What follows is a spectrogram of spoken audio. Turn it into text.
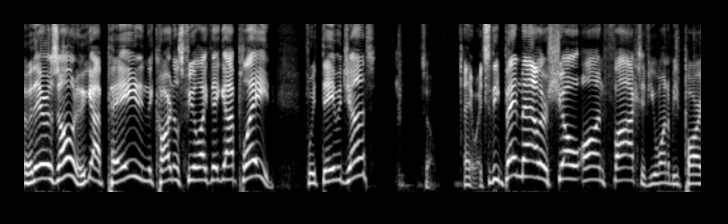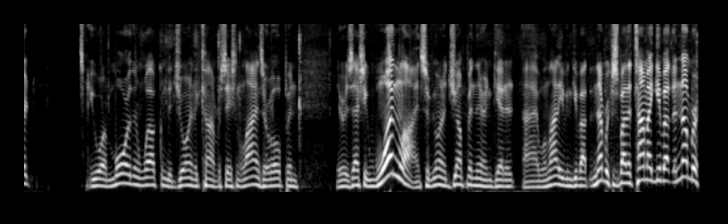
with Arizona. He got paid, and the Cardinals feel like they got played with David Johnson. So anyway, it's the Ben Maller Show on Fox. If you want to be part, you are more than welcome to join the conversation. The lines are open. There is actually one line, so if you want to jump in there and get it, I will not even give out the number because by the time I give out the number,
